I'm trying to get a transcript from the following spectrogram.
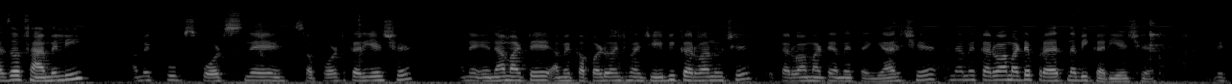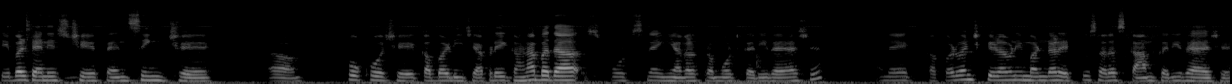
એઝ અ ફેમિલી અમે ખૂબ સ્પોર્ટ્સને સપોર્ટ કરીએ છીએ અને એના માટે અમે કપડવંશમાં જે બી કરવાનું છે, એ કરવા માટે અમે તૈયાર છીએ અને અમે કરવા માટે પ્રયત્ન બી કરીએ છીએ. એટલે ટેબલ ટેનિસ છે, ફેન્સિંગ છે ખોખો છે, કબડ્ડી છે, આપણે ઘણા બધા સ્પોર્ટ્સને અહીંયા આગળ પ્રમોટ કરી રહ્યા છે. અને કપડવંશ કેળવણી મંડળ એટલું સરસ કામ કરી રહ્યા છે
